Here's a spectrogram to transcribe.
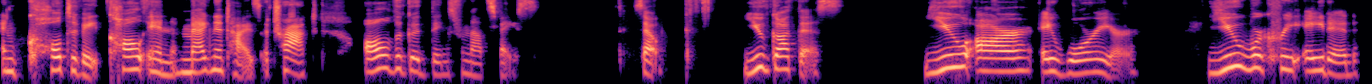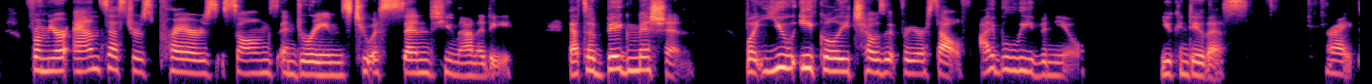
and cultivate, call in, magnetize, attract all the good things from that space. So, you've got this. You are a warrior. You were created from your ancestors' prayers, songs, and dreams to ascend humanity. That's a big mission, but you equally chose it for yourself. I believe in you. You can do this. All right.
